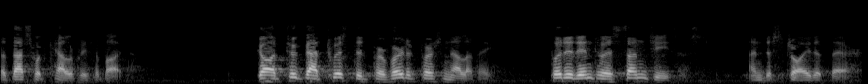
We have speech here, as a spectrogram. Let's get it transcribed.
that that's what Calvary is about. God took that twisted, perverted personality, put it into His Son Jesus, and destroyed it there.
